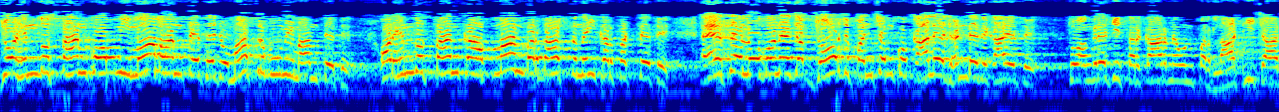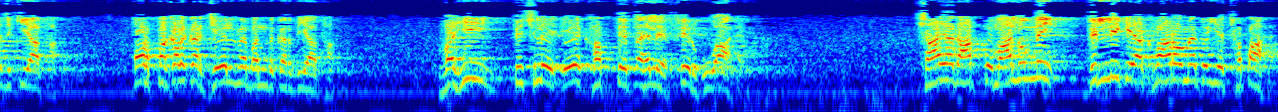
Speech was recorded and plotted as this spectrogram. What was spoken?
जो हिंदुस्तान को अपनी माँ मानते थे, जो मातृभूमि मानते थे, और हिंदुस्तान का अपमान बर्दाश्त नहीं कर सकते थे, ऐसे लोगों ने जब जॉर्ज पंचम को काले झंडे दिखाए थे तो अंग्रेज़ी सरकार ने उन पर लाठी चार्ज किया था, और पकड़कर जेल में बंद कर दिया था। वही पिछले एक हफ़्ते पहले फिर हुआ है। शायद आपको मालूम नहीं, दिल्ली के अखबारों में तो ये छपा है।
